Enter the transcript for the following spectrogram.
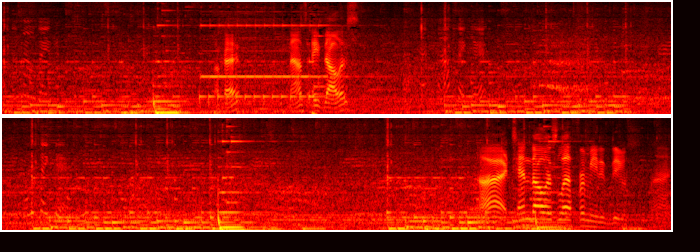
Come on, baby. Okay. Now it's eight dollars. I'll take that. Alright, ten dollars left for me to do. Alright.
